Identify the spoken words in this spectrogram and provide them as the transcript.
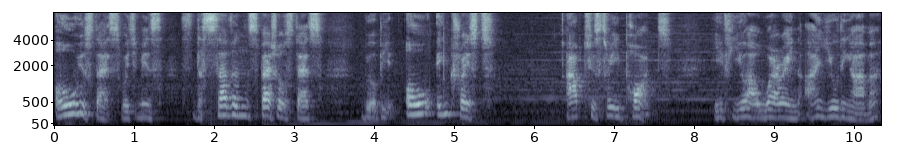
All your stats, which means the 7 special stats will be all increased up to 3 points if you are wearing unyielding armor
